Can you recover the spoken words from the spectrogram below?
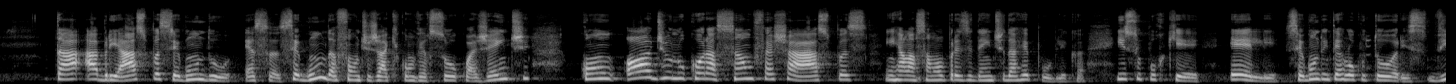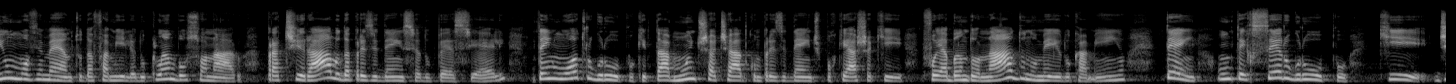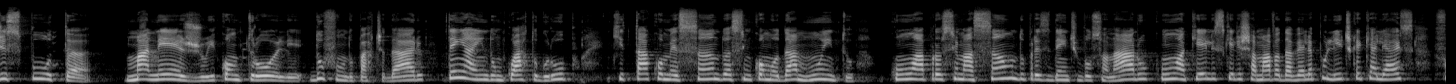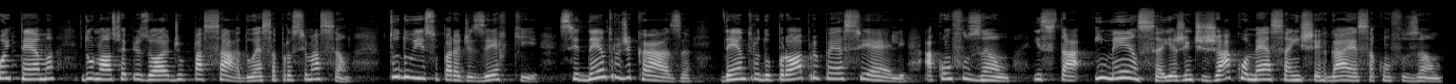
está, abre aspas, segundo essa segunda fonte já que conversou com a gente, com ódio no coração, fecha aspas, em relação ao presidente da República. Isso porque ele, segundo interlocutores, viu um movimento da família do clã Bolsonaro para tirá-lo da presidência do PSL. Tem um outro grupo que está muito chateado com o presidente porque acha que foi abandonado no meio do caminho. Tem um terceiro grupo que disputa manejo e controle do fundo partidário. Tem ainda um quarto grupo que está começando a se incomodar muito com a aproximação do presidente Bolsonaro com aqueles que ele chamava da velha política, que, aliás, foi tema do nosso episódio passado, essa aproximação. Tudo isso para dizer que, se dentro de casa, dentro do próprio PSL, a confusão está imensa e a gente já começa a enxergar essa confusão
